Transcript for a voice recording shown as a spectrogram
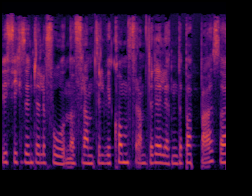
vi fikk den telefonen og fram til vi kom fram til leiligheten til pappa, så,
